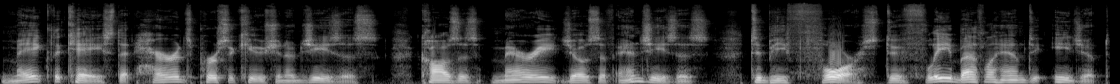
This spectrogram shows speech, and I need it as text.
make the case that Herod's persecution of Jesus causes Mary, Joseph, and Jesus to be forced to flee Bethlehem to Egypt,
